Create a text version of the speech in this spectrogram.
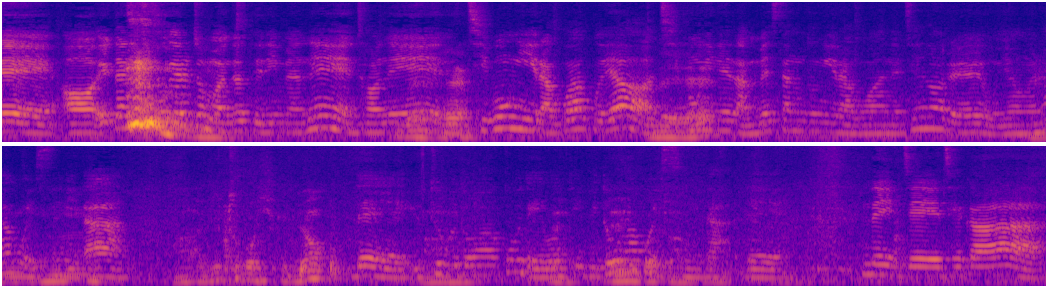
네, 어, 일단 소개를 좀 먼저 드리면은 저는 네. 지봉이라고 하고요. 네. 지봉이는 안매쌍둥이라고 하는 채널을 운영을 하고 음. 있습니다. 아 유튜버시군요. 네, 유튜브도 하고 네이버 네, TV도 네이버도 하고. 있습니다. 네. 근데 이제 제가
